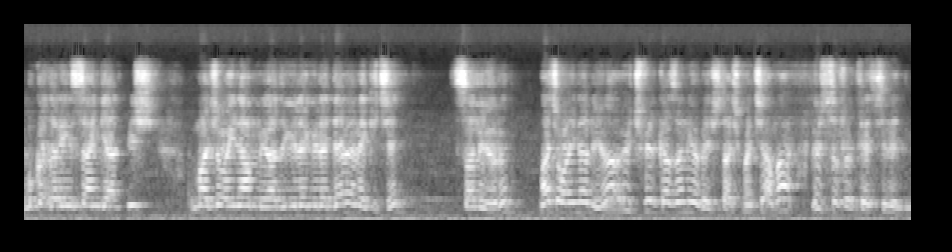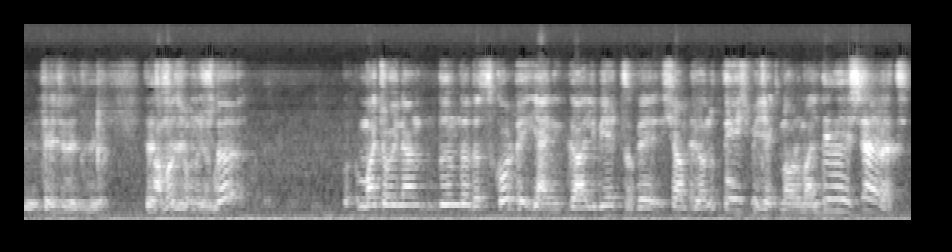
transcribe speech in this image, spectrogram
E, Bu kadar insan gelmiş, maç oynanmıyor hadi güle güle dememek için sanıyorum. Maç oynanıyor. 3-1 kazanıyor Beşiktaş maçı ama 3-0 tescil ediliyor. Tecil ediliyor. Tescil Ama ediliyor. sonuçta maç oynandığında da skor de yani galibiyet ve şampiyonluk değişmeyecek normalde. Değiş, evet.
